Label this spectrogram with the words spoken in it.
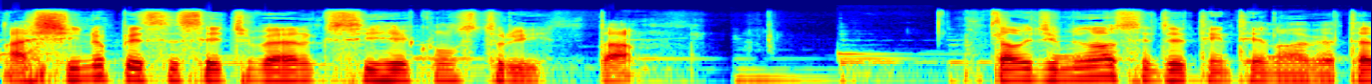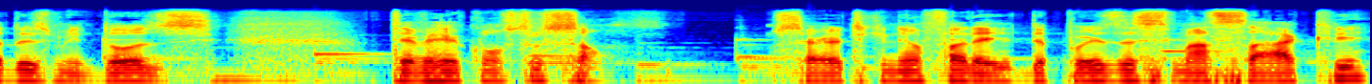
a China e o PCC tiveram que se reconstruir, tá? Então, de 1989 até 2012, teve a reconstrução, certo? Que nem eu falei, depois desse massacre,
